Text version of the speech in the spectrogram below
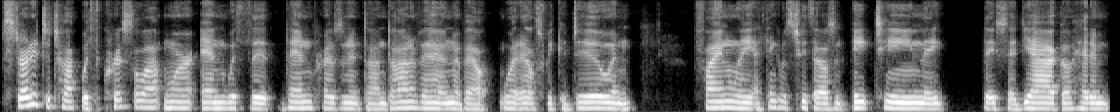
started to talk with Chris a lot more and with the then president Don Donovan about what else we could do. And finally, I think it was 2018, they they said, yeah, go ahead and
